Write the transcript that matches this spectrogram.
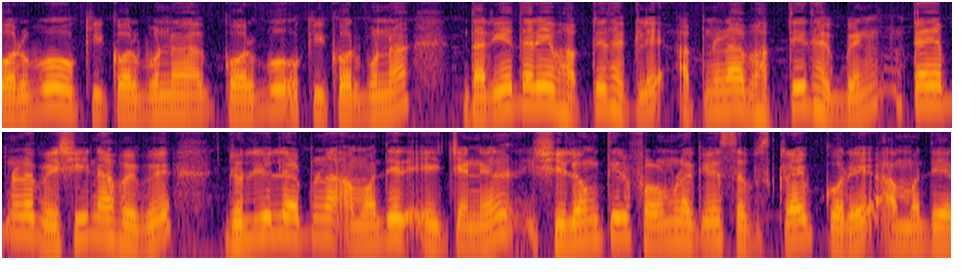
করব, কি করব না করব, কি করব না। দাঁড়িয়ে দাঁড়িয়ে ভাবতে থাকলে আপনারা ভাবতেই থাকবেন, তাই আপনারা বেশি না ভেবে জলদি জলদি আপনারা আমাদের এই চ্যানেল শিলংতির ফর্মুলাকে সাবস্ক্রাইব করে আমাদের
